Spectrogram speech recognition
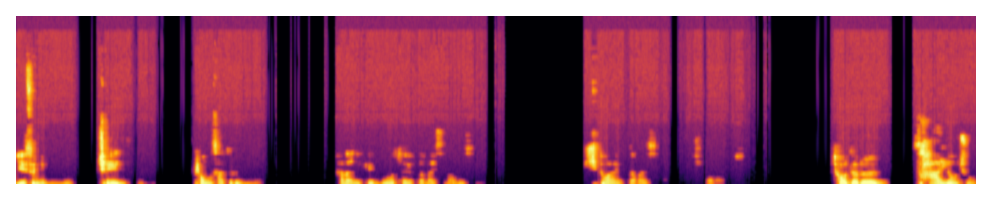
예수님은요. 죄인, 병사들을 위해 하나님께 무엇하였다 말씀하고 있습니다. 기도하였다 있습니다. 저들을 사하여 주.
